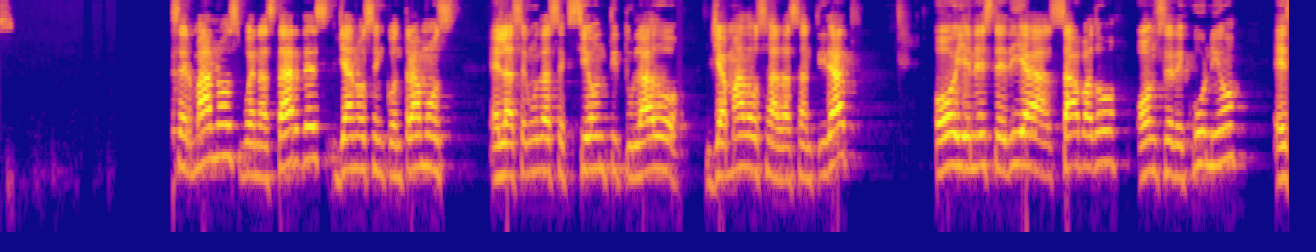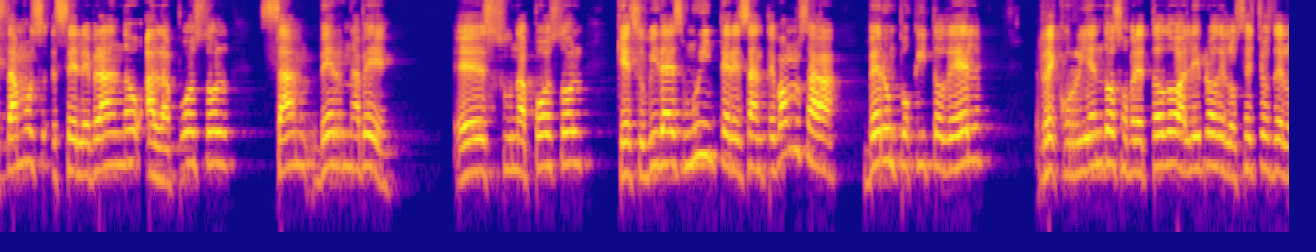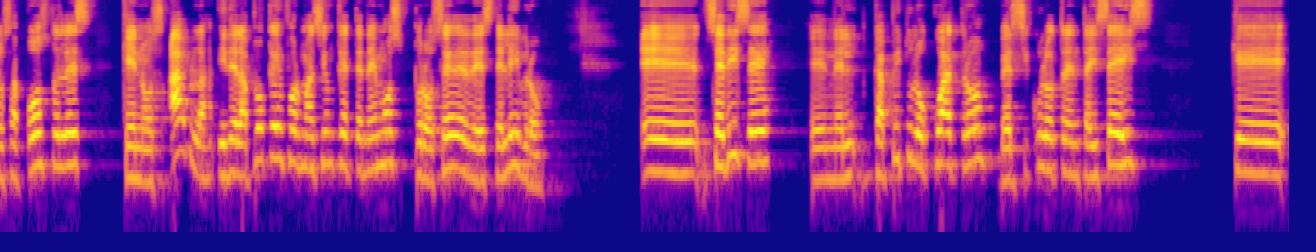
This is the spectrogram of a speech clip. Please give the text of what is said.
hermanos, buenas tardes. Ya nos encontramos en la segunda sección titulado Llamados a la Santidad. Hoy en este día sábado 11 de junio estamos celebrando al apóstol San Bernabé. Es un apóstol que su vida es muy interesante. Vamos a ver un poquito de él recurriendo sobre todo al libro de los Hechos de los Apóstoles que nos habla y de la poca información que tenemos procede de este libro. Eh, se dice en el capítulo 4, versículo 36, que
